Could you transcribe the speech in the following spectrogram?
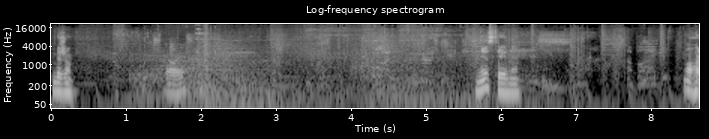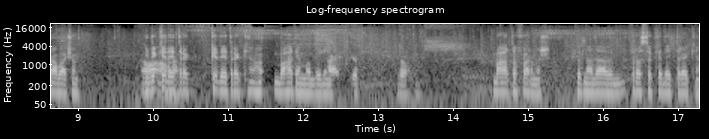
Біжу. Давай. Не встигну. О, гра бачу. Іди кидай трек, кидай трек, Ого, багатим ми будемо. Багато фармиш. Тут треба просто кидати треки.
